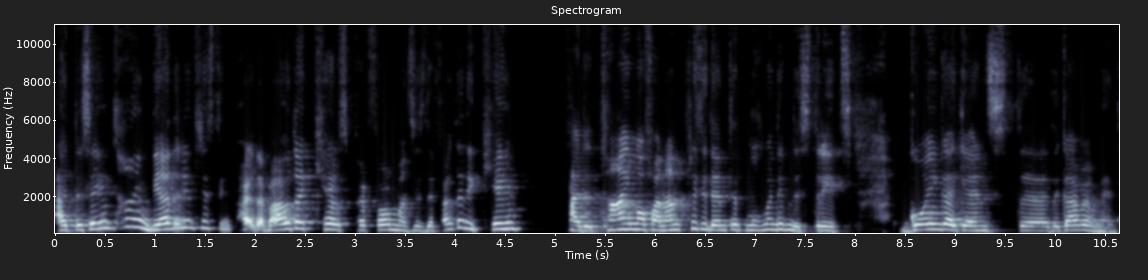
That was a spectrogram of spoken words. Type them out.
At the same time, the other interesting part about Akel's performance is the fact that it came at a time of an unprecedented movement in the streets going against uh, the government.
